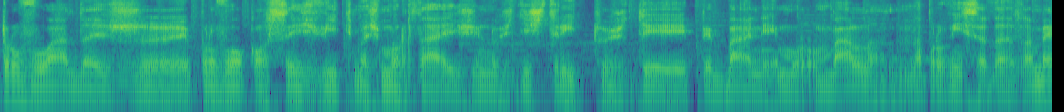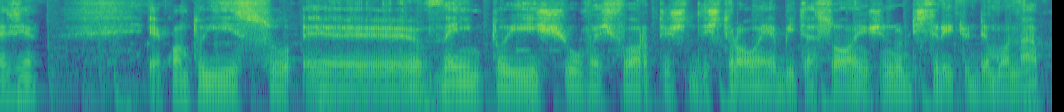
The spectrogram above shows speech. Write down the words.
Trovoadas provocam seis vítimas mortais nos distritos de Pebane e Murumbala, na província da Zambésia. Enquanto isso, eh, vento e chuvas fortes destroem habitações no distrito de Monapo,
